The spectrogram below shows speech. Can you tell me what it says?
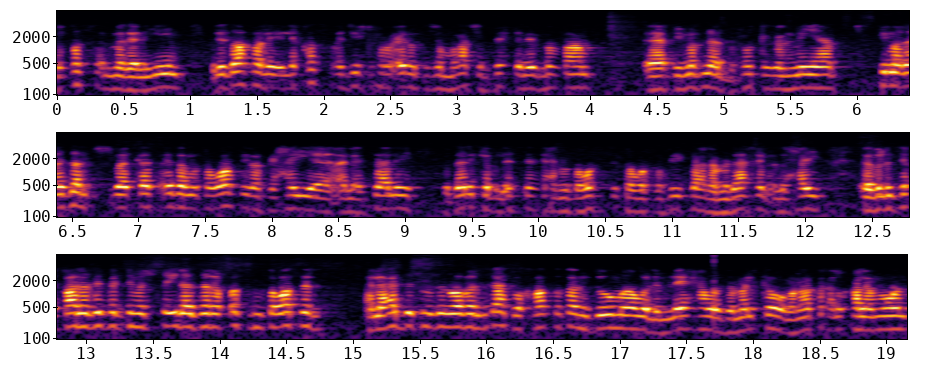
لقصف المدنيين بالإضافة لقصف الجيش الحر أيضا تجمعات شبيحه النظام في مبنى البحوث العلمية. فيما لا زالت الشباكات أيضا متواصلة في حي العسالي وذلك بالأسلحة المتوسطة والخفيفة على مداخل الحي. بالانتقال الريف الدمشقي لا زال القصف متواصل على عدة مدن وبلدات وخاصة دوما والمليحة وزملكة ومناطق القلمون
